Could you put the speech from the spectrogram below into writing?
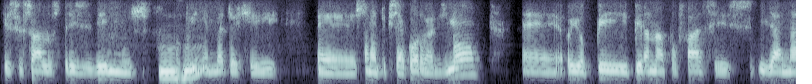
και στους άλλους τρεις δήμους που είναι μέτοχοι ε, στον αναπτυξιακό οργανισμό ε, οι οποίοι πήραν αποφάσεις για να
